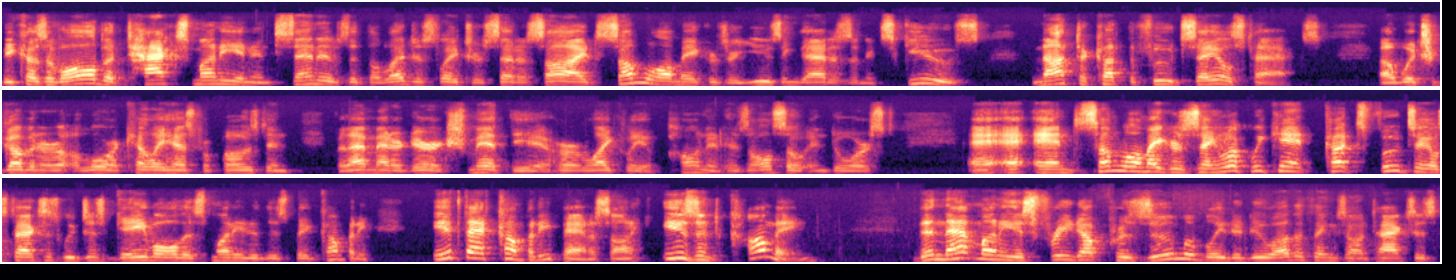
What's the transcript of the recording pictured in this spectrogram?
because of all the tax money and incentives that the legislature set aside. Some lawmakers are using that as an excuse not to cut the food sales tax, uh, which Governor Laura Kelly has proposed, and for that matter, Derek Schmidt, the, her likely opponent, has also endorsed and some lawmakers are saying, look, we can't cut food sales taxes. We just gave all this money to this big company. If that company, Panasonic, isn't coming, then that money is freed up, presumably, to do other things on taxes,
